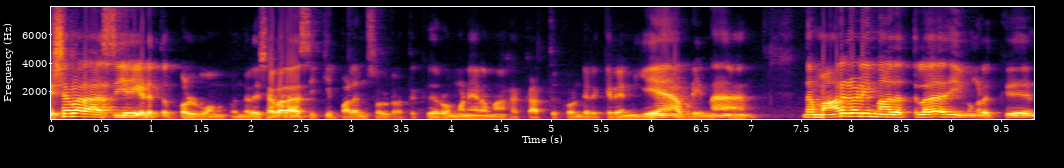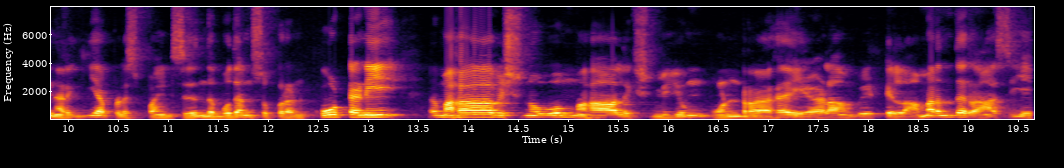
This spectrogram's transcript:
ரிஷபராசியை எடுத்துக்கொள்வோம். இப்போ இந்த ரிஷபராசிக்கு பலன் சொல்கிறதுக்கு ரொம்ப நேரமாக காத்து கொண்டிருக்கிறேன் ஏன் அப்படின்னா இந்த மார்கழி மாதத்தில் இவங்களுக்கு நிறைய ப்ளஸ் பாயிண்ட்ஸு இந்த புதன் சுக்கரன் கூட்டணி மகாவிஷ்ணுவும் மகாலட்சுமியும் ஒன்றாக ஏழாம் வீட்டில் அமர்ந்து ராசியை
